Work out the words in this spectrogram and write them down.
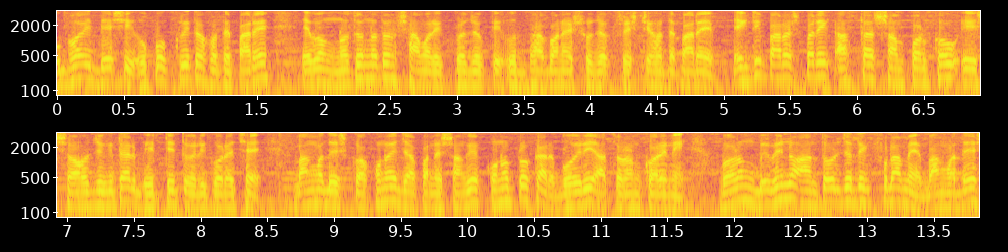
উভয় দেশই উপকৃত হতে পারে এবং নতুন নতুন সামরিক প্রযুক্তি উদ্ভাবনের সুযোগ সৃষ্টি হতে পারে। একটি পারস্পরিক আস্থার সম্পর্কও এই সহযোগিতার ভিত্তি তৈরি করেছে। বাংলাদেশ কখনোই জাপানের সঙ্গে কোনো প্রকার বৈরী আচরণ করেনি, বরং বিভিন্ন আন্তর্জাতিক ফোরামে বাংলাদেশ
